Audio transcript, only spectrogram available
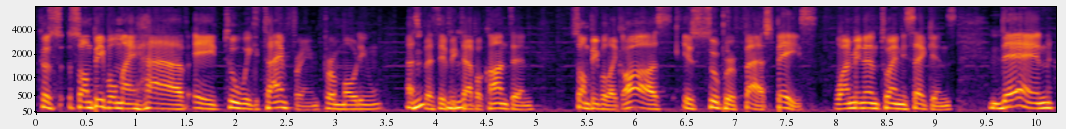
because some people might have a two week time frame promoting a mm-hmm. specific mm-hmm. type of content. Some people like us is super fast pace, one minute and 20 seconds. Then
